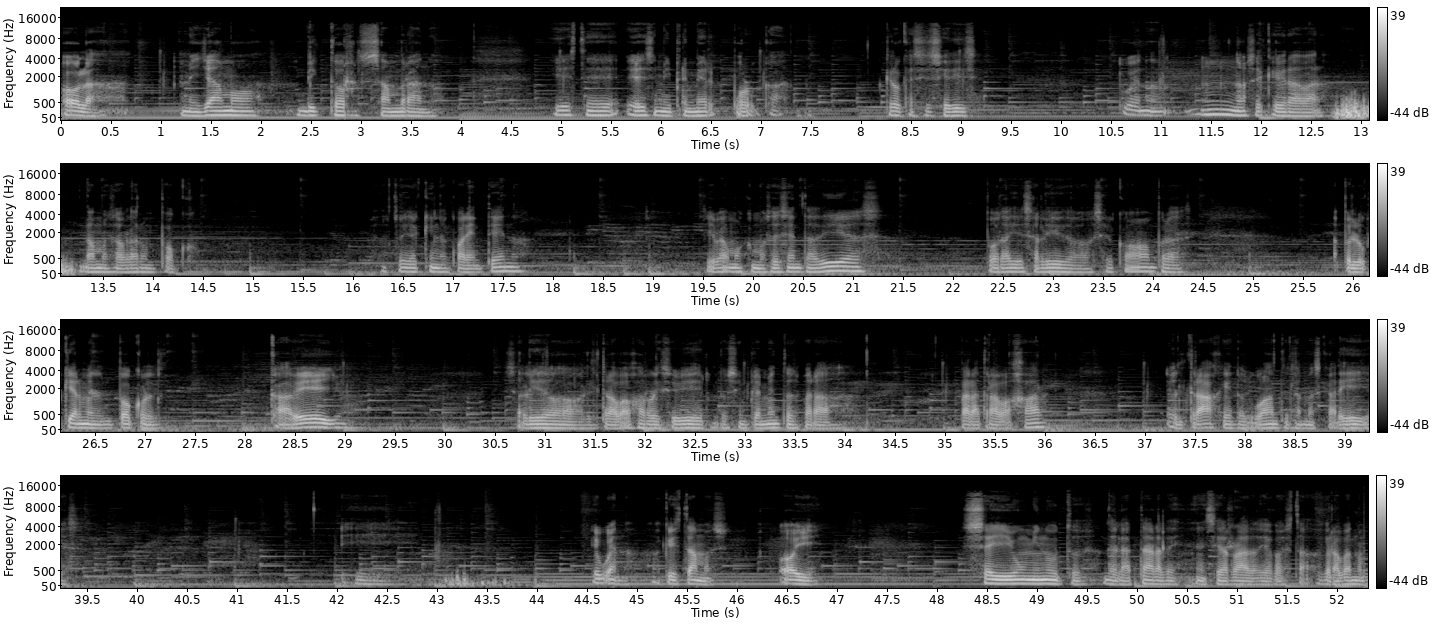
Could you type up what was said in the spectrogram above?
Hola, me llamo Víctor Zambrano y este es mi primer podcast. Creo que así se dice. Bueno, no sé qué grabar. Vamos a hablar un poco. Estoy aquí en la cuarentena. Llevamos como 60 días. Por ahí he salido a hacer compras, a peluquearme un poco el cabello salido al trabajo a recibir los implementos para, para trabajar, el traje, los guantes, las mascarillas. Y, y bueno, aquí estamos. Hoy 6 y un minutos de la tarde encerrado y acostado grabando.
